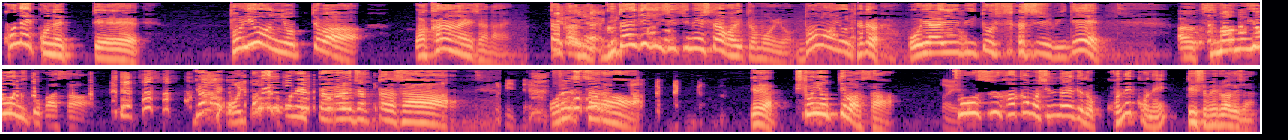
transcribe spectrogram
コネコネって、取りようによっては、わからないじゃない。だからね具体的に説明した方がいいと思うよ。どのように、例えば、親指と人差し指で、あの、つまむようにとかさ、じゃあ、コネコネって言われちゃったらさ、俺さ、いやいや、人によってはさ、はい少数派かもしれないけど、コネコネっていう人もいるわけじゃん。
